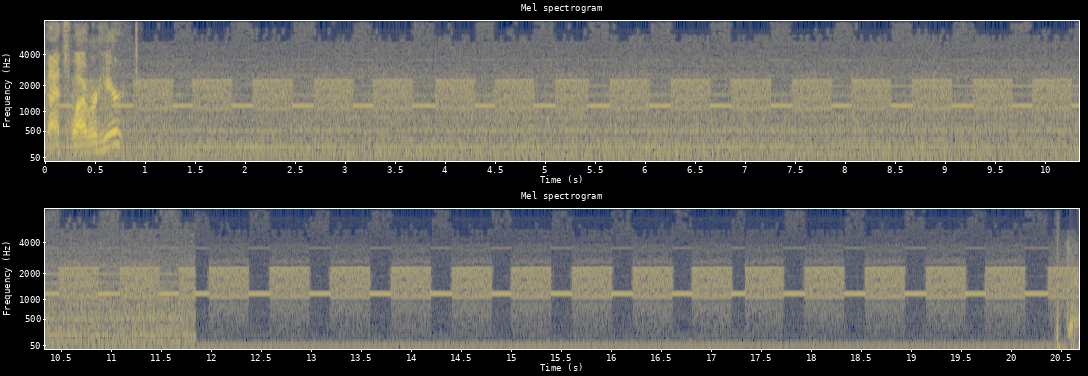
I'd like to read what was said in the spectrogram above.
That's why we're here. Okay.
